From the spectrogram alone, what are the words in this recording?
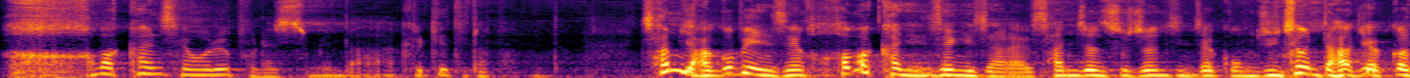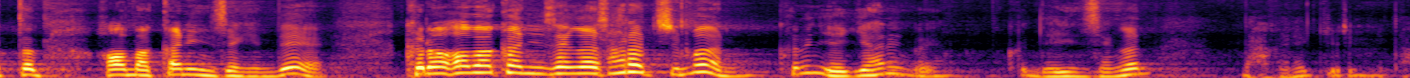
험악한 세월을 보냈습니다. 그렇게 대답합니다. 참 야곱의 인생 험악한 인생이잖아요. 산전수전 진짜 공중전 다 겪었던 험악한 인생인데 그런 험악한 인생을 살았지만 그런 얘기하는 거예요. 그내 인생은 나그네 길입니다.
